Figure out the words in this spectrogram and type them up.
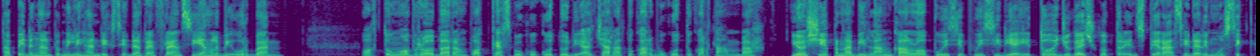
tapi dengan pemilihan diksi dan referensi yang lebih urban. Waktu ngobrol bareng podcast buku kutu di acara Tukar Buku Tukar Tambah, Yoshi pernah bilang kalau puisi-puisi dia itu juga cukup terinspirasi dari musik.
